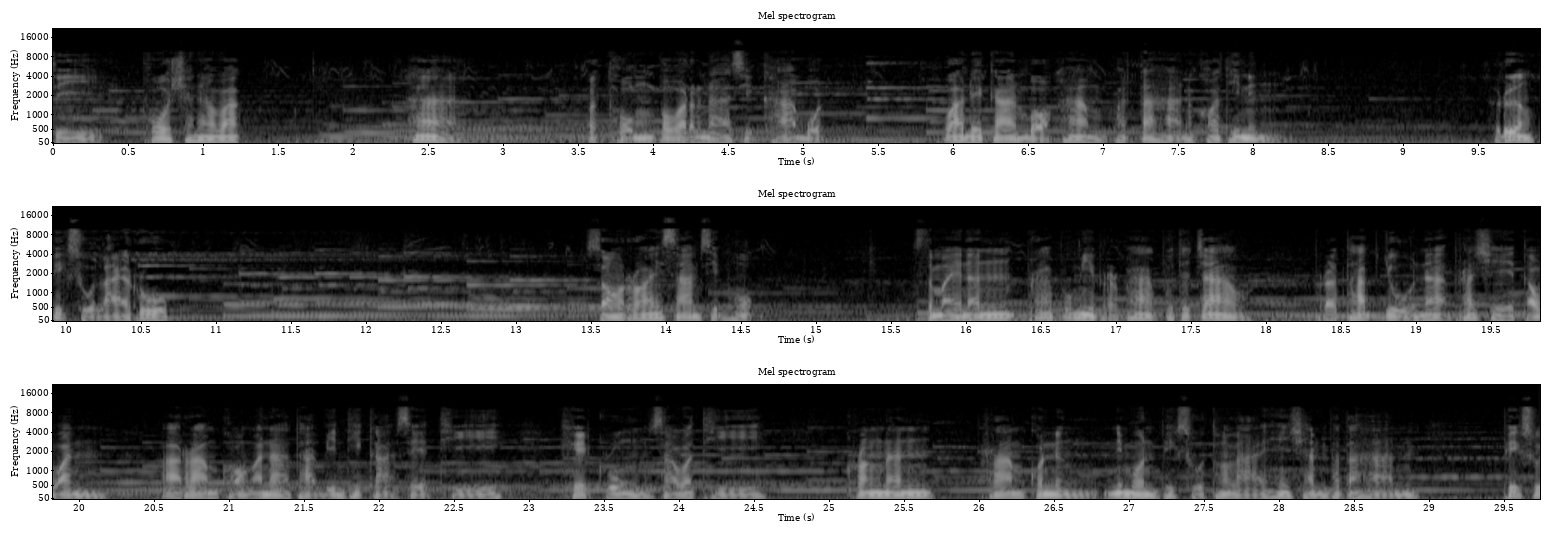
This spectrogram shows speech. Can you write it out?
4. โภชนวัค 5. ปฐมปวารณาสิกขาบท ว่าด้วยการบอกห้ามพัตหารข้อที่หนึ่งเรื่องภิกษุหลายรูป 236 สมัยนั้นพระผู้มีพระภาคพุทธเจ้า ประทับอยู่ณพระเชตวัน อารามของอนาถาบินทิกะเศรษฐี เขตกรุงสาวัตถี ครั้งนั้นพราหมณ์คนหนึ่งนิมนต์ภิกษุทั้งหลายให้ฉันพัตหาร ภิกษุ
